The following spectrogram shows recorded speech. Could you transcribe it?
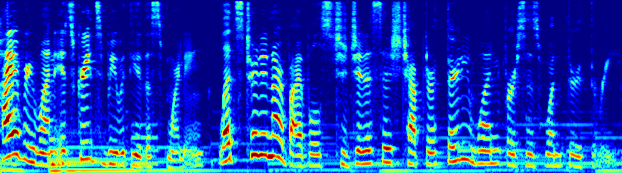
Hi everyone, it's great to be with you this morning. Let's turn in our Bibles to Genesis chapter 31, verses 1 through 3.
